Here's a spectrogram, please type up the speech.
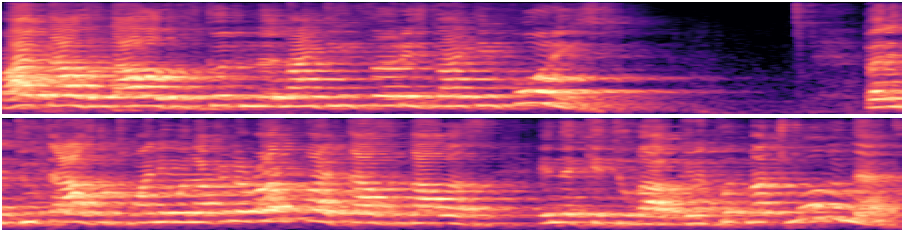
$5,000 was good in the 1930s, 1940s. But in 2020, we're not going to write $5,000 in the ketubah. We're going to put much more than that.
